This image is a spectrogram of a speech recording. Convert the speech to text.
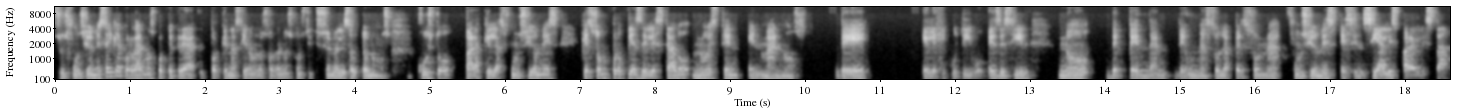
sus funciones. Hay que acordarnos por qué, crear, por qué nacieron los órganos constitucionales autónomos, justo para que las funciones que son propias del Estado no estén en manos de el Ejecutivo, es decir, no dependan de una sola persona funciones esenciales para el Estado,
